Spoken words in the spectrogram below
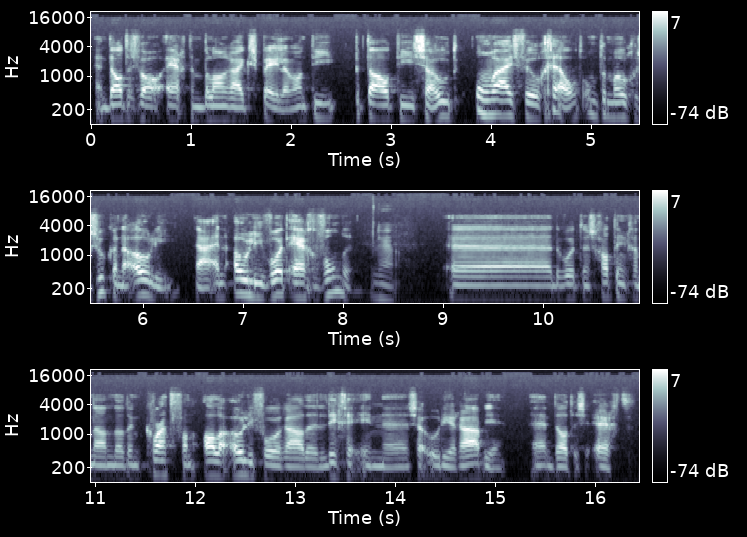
En dat is wel echt een belangrijke speler. Want die betaalt die Saoed onwijs veel geld om te mogen zoeken naar olie. Ja, en olie wordt er gevonden. Ja. Er wordt een schatting gedaan dat een kwart van alle olievoorraden liggen in uh, Saoedi-Arabië. En dat is echt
